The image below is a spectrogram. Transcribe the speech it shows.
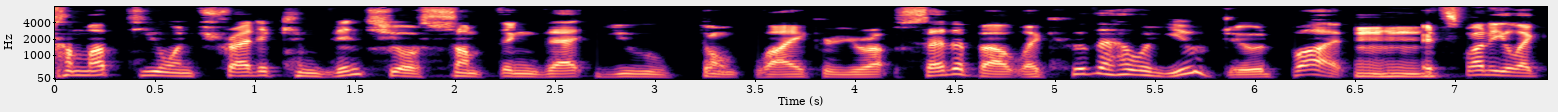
come up to you and try to convince you of something that you don't like or you're upset about. Like, who the hell are you, dude? But. Mhm. it's funny, like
